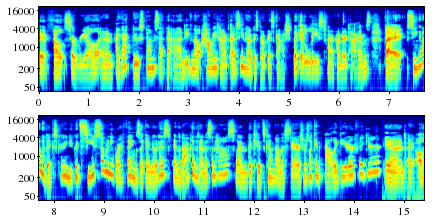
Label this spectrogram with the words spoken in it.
It felt surreal and I got goosebumps at the end, even though how many times I've seen Hocus Pocus, gosh, like at least 500 times. But seeing it on the big screen, you could see so many more things. Like I noticed in the back of the Dennison house when the kids come down the stairs, there's like an alligator figure. And I,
